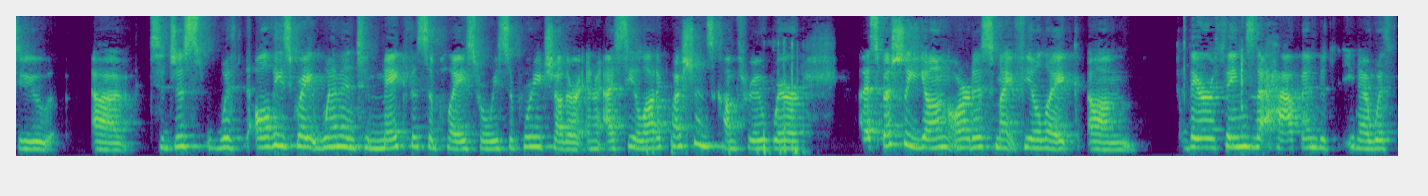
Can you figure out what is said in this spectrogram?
to uh, to just with all these great women to make this a place where we support each other. And I see a lot of questions come through where, especially young artists, might feel like um, there are things that happen, but you know, with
